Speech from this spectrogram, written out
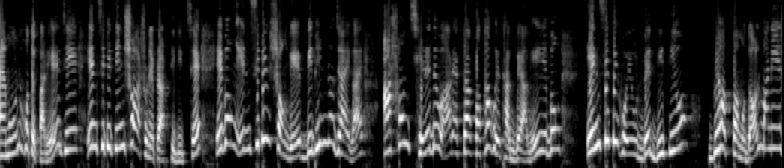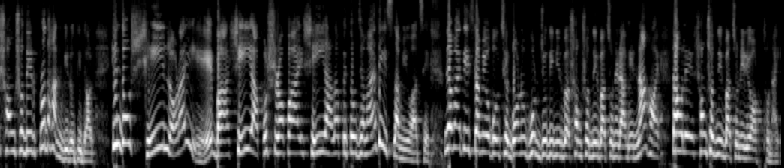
এমন হতে পারে যে এনসিপি তিনশো আসনে প্রার্থী দিচ্ছে এবং এনসিপির সঙ্গে বিভিন্ন জায়গায় আসন ছেড়ে দেওয়ার একটা কথা হয়ে থাকবে আগেই এবং এনসিপি হয়ে উঠবে দ্বিতীয় বৃহত্তম দল মানে সংসদের প্রধান বিরোধী দল। কিন্তু সেই লড়াইয়ে বা সেই আপোষ রফায় সেই আলাপে তো জামায়াতে ইসলামীও আছে। জামায়াতে ইসলামীও বলছে, গণভোট যদি সংসদ নির্বাচনের আগে না হয়, তাহলে সংসদ নির্বাচনের অর্থ নাই।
